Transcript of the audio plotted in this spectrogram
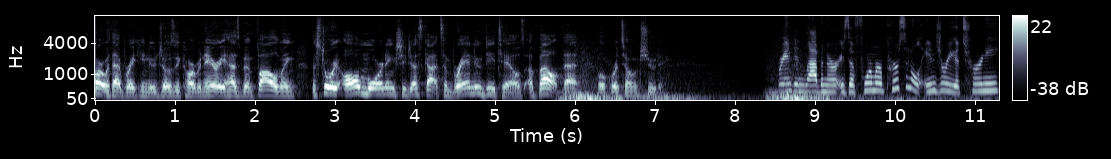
Start with that breaking news. Josie Carbonari has been following the story all morning. She just got some brand new details about that Boca Raton shooting. Brandon Labiner is a former personal injury attorney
